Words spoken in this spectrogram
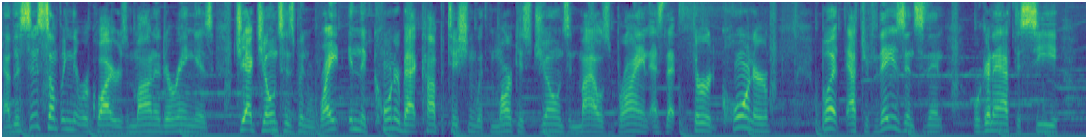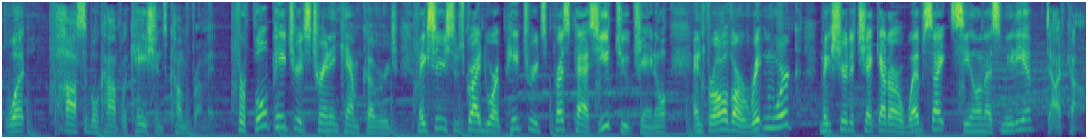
Now, this is something that requires monitoring, as Jack Jones has been right in the cornerback competition with Marcus Jones and Myles Bryant as that third corner. But after today's incident, we're going to have to see what possible complications come from it. For full Patriots training camp coverage, make sure you subscribe to our Patriots Press Pass YouTube channel. And for all of our written work, make sure to check out our website, clnsmedia.com.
